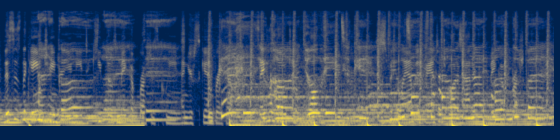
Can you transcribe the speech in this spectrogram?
This is the game changer. You need to keep those makeup brushes clean and your skin breakouts. Say hello to flawless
